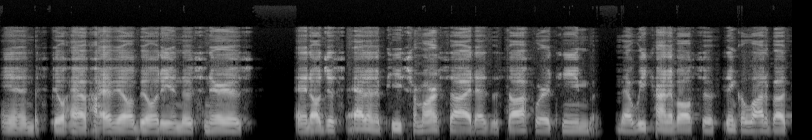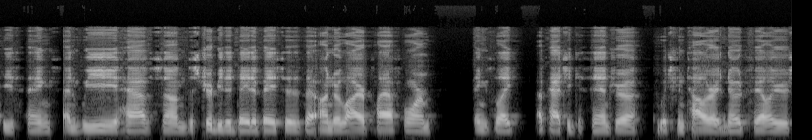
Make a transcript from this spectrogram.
and still have high availability in those scenarios. And I'll just add in a piece from our side as a software team that we kind of also think a lot about these things. And we have some distributed databases that underlie our platform, things like Apache Cassandra, which can tolerate node failures.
